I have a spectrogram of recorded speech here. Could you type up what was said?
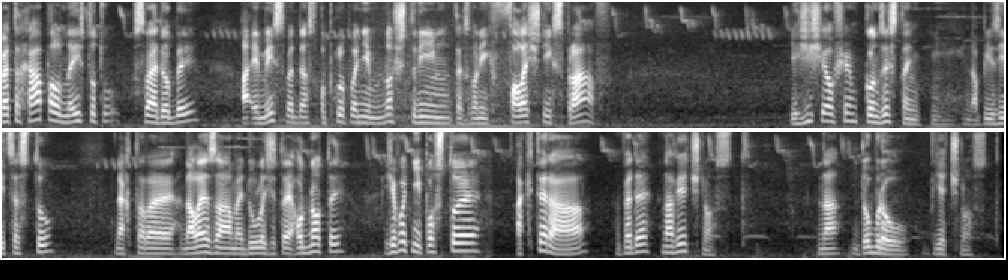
Petr chápal nejistotu své doby a i my jsme dnes obklopeni množstvím tzv. falešných zpráv. Ježíš je ovšem konzistentní, nabízí cestu, na které nalézáme důležité hodnoty, životní postoje a která vede na věčnost, na dobrou věčnost.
